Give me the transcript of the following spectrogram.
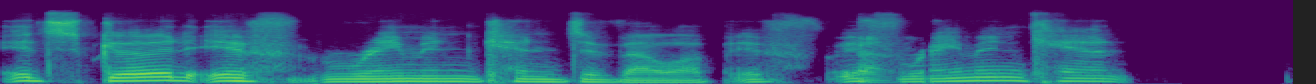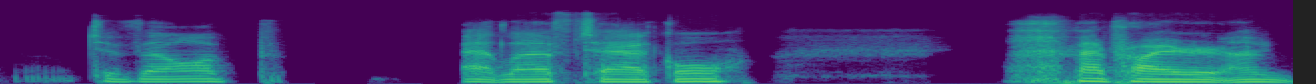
It's good if Raimann can develop. If if Raimann can't develop at left tackle, Matt Pryor, I'm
